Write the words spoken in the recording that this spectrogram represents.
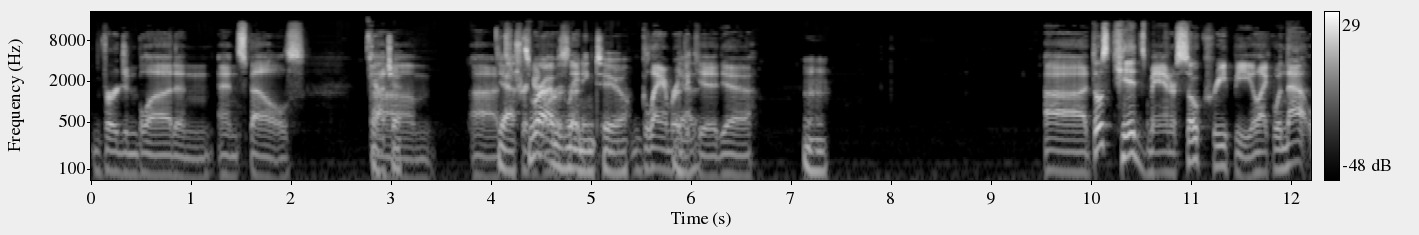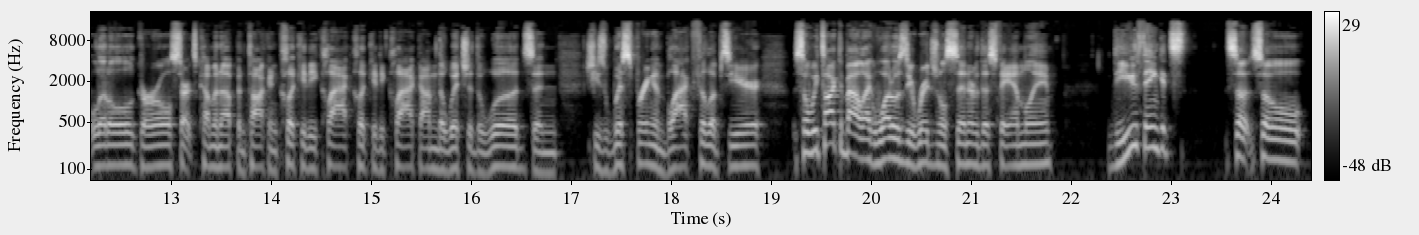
virgin blood and and spells. Gotcha. Um, uh, yeah, that's where I was leaning to. Glamour Yeah. the kid, yeah. Mhm. Uh, those kids, man, are so creepy. Like when that little girl starts coming up and talking clickety clack, clickety clack, I'm the witch of the woods, and she's whispering in Black Phillip's ear. So we talked about like what was the original sin of this family. Do you think it's so? So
